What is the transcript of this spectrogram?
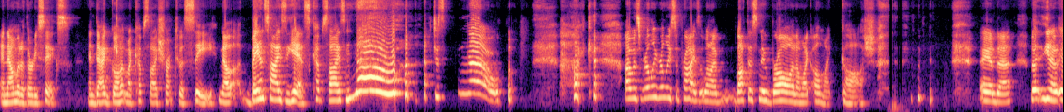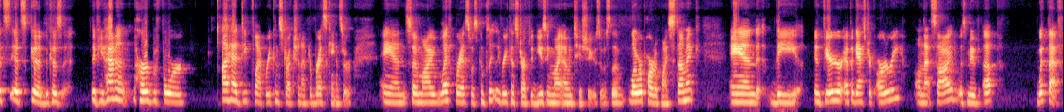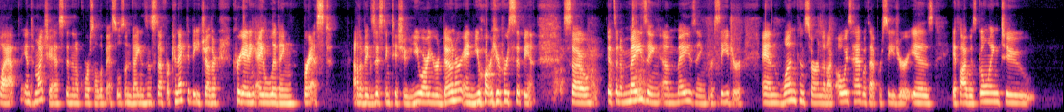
and now I'm at a 36. And daggone it, my cup size shrunk to a C. Now, band size, yes. Cup size, no. Just no. I was really, really surprised when I bought this new bra and I'm like, oh my gosh. and uh, but you know, it's it's good because if you haven't heard before I had DIEP flap reconstruction after breast cancer. And so my left breast was completely reconstructed using my own tissues. It was the lower part of my stomach and the inferior epigastric artery on that side was moved up with that flap into my chest. And then, of course, all the vessels and veins and stuff are connected to each other, creating a living breast out of existing tissue. You are your donor and you are your recipient. So it's an amazing, amazing procedure. And one concern that I've always had with that procedure is if I was going to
